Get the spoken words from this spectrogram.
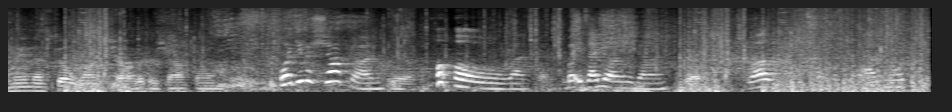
I mean, there's still one shot with a shotgun. What, you have a shotgun? Yeah, Oh, that's good. Wait, is that your only gun? yeah. Well, I don't know what to do.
